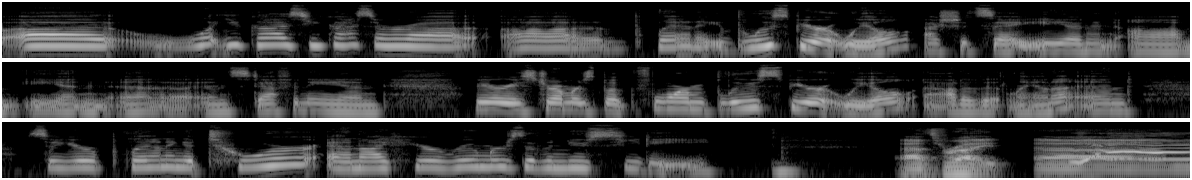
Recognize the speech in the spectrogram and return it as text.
uh, what you guys you guys are uh, uh, planning Blue Spirit Wheel I should say Ian um, Ian uh, and Stephanie and various drummers but form Blue Spirit Wheel out of Atlanta and so you're planning a tour and I hear rumors of a new CD. That's right. Um, Yay!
